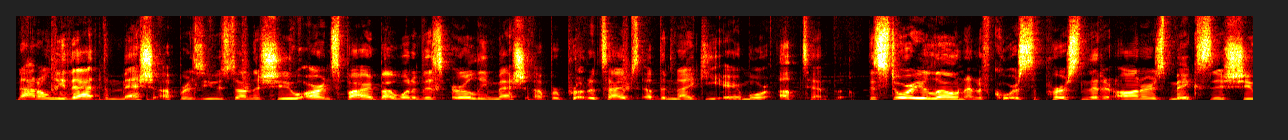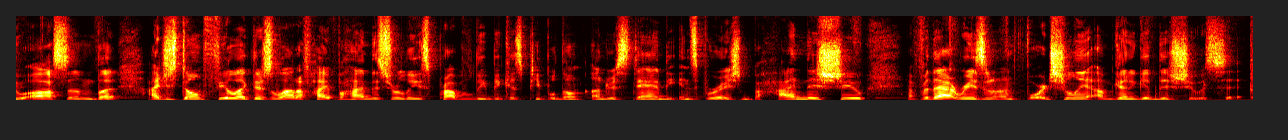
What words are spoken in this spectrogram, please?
Not only that, the mesh uppers used on the shoe are inspired by one of his early mesh upper prototypes of the Nike Air More Up-Tempo. The story alone, and of course the person that it honors, makes this shoe awesome, but I just don't feel like there's a lot of hype behind this release, probably probably because people don't understand the inspiration behind this shoe, and for that reason, unfortunately, I'm gonna give this shoe a sit.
